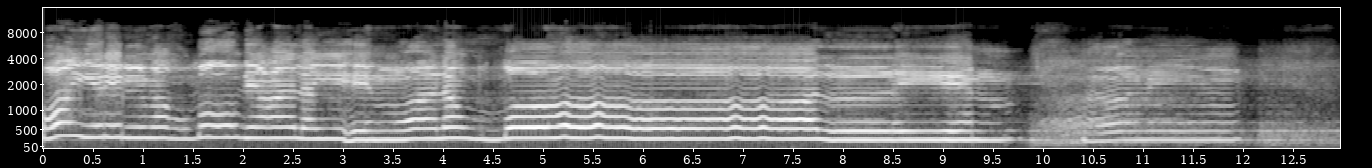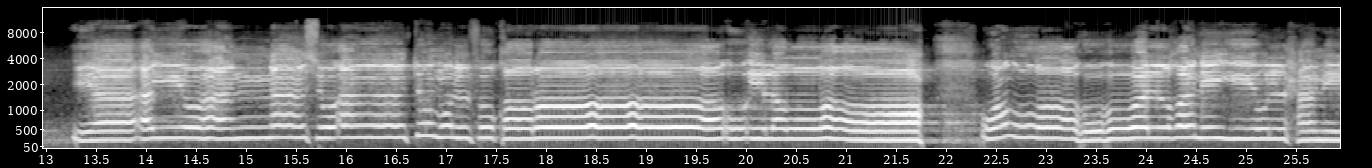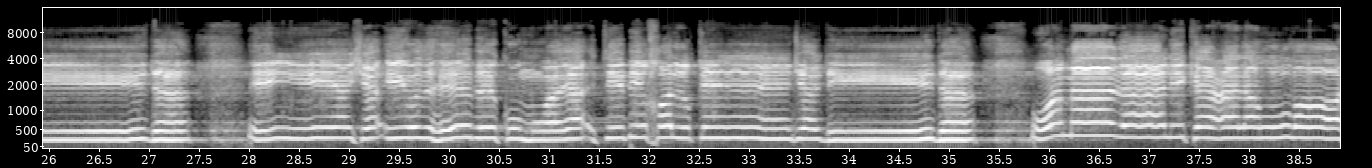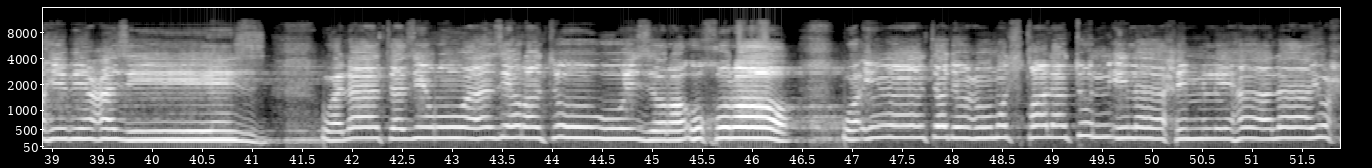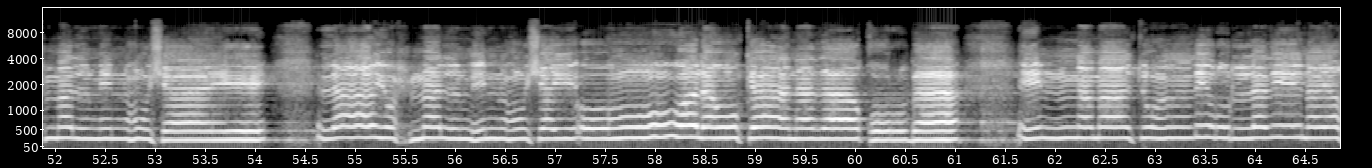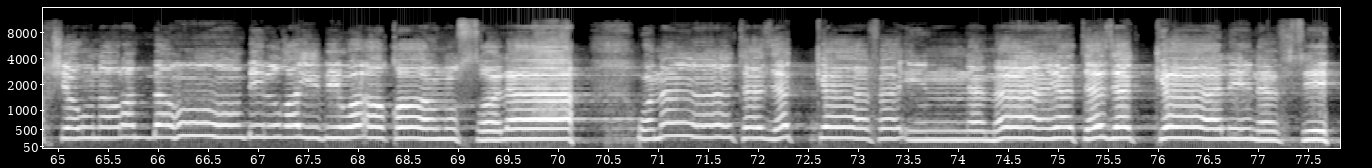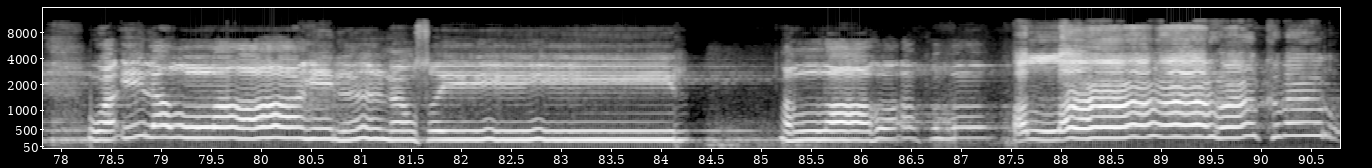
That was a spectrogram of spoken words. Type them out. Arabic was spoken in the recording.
غير المغضوب عليهم ولا الضالين. آمين. يا أيها الناس أنتم الفقراء إلى الله والله هو الغني الحميد. إن يشأ يذهبكم ويأت بخلق جديد. وما ذلك على الله بعزيز. ولا تزر وازرة وزر أخرى. وإن تدع مثقلة إلى حملها لا يحمل منه شيء لا يحمل منه شيء ولو كان ذا قربى. إنما تنذر الذين يخشون ربهم بالغيب وأقاموا الصلاة. ومن تزكى فإنما يتزكى لنفسه وإلى الله المصير. الله أكبر. الله أكبر.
